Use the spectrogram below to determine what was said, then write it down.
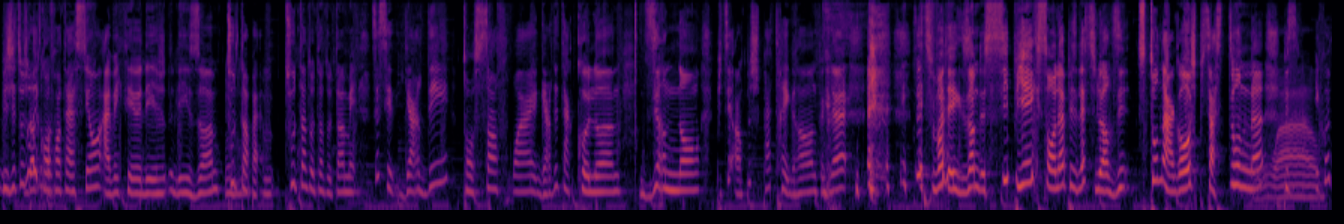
Puis j'ai toujours Dans des confrontations avec euh, les, les hommes tout Mhm. le temps, pa- tout le temps, tout le temps, tout le temps. Mais tu sais, c'est garder ton sang-froid, garder ta colonne, dire non. Puis tu sais, en plus, je suis pas très grande. Fait que là, tu tu vois des hommes de six pieds qui sont là, puis là, tu leur dis, tu tournes à gauche, puis ça se tourne là. Puis Wow. écoute,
